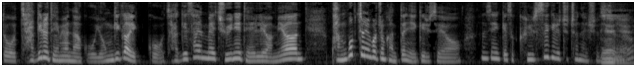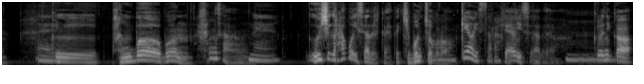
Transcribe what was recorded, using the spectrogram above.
또 자기를 대면하고 용기가 있고 자기 삶의 주인이 되려면 방법적인 걸 좀 간단히 얘기해 주세요. 선생님께서 글쓰기를 추천해 주셨어요. 예, 예. 네. 그 방법은 항상 네. 의식을 하고 있어야 될 거예요. 기본적으로 어, 깨어 있어라. 깨어 있어야 돼요. 음. 그러니까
